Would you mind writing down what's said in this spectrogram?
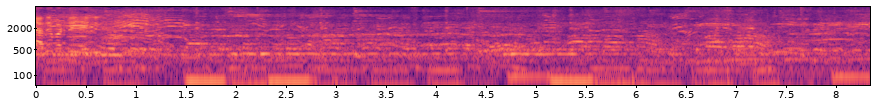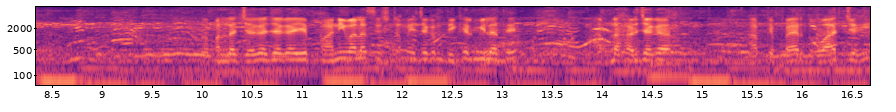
आगे तो अपन जगह जगह ये पानी वाला सिस्टम ये जगह दिखे मिला थे। अपना हर जगह आपके पैर धोवाज जही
